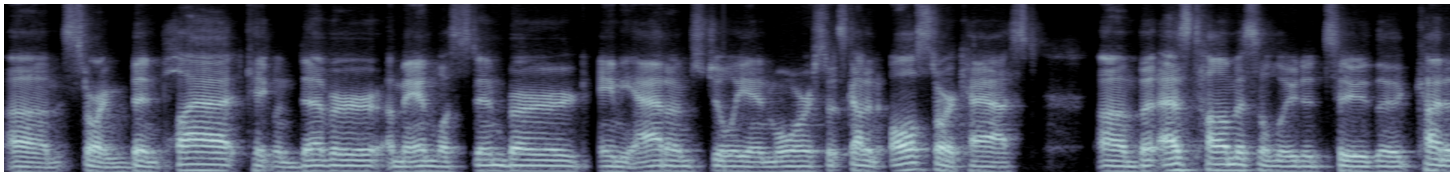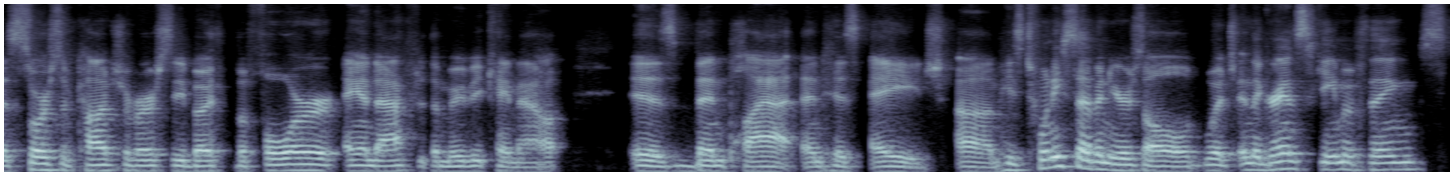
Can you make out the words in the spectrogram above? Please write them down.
um, starring Ben Platt, Kaitlyn Dever, Amanda Stenberg, Amy Adams, Julianne Moore. So it's got an all star cast. Um, but as Thomas alluded to, the kind of source of controversy both before and after the movie came out is Ben Platt and his age. Um, he's 27 years old, which in the grand scheme of things,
